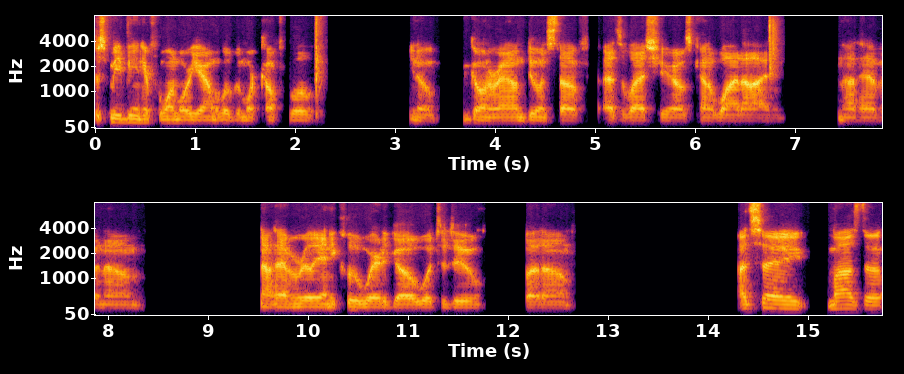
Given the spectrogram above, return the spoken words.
just me being here for one more year, I'm a little bit more comfortable, you know, going around doing stuff. As of last year, I was kind of wide eyed and not having um not having really any clue where to go, what to do. But um I'd say Mazda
